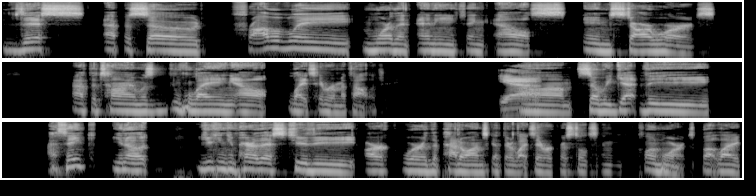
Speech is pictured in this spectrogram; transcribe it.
this episode, probably more than anything else in Star Wars at the time, was laying out lightsaber mythology. Yeah. Um, so we get the, I think, you know, you can compare this to the arc where the Padawans get their lightsaber crystals in Clone Wars, but like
